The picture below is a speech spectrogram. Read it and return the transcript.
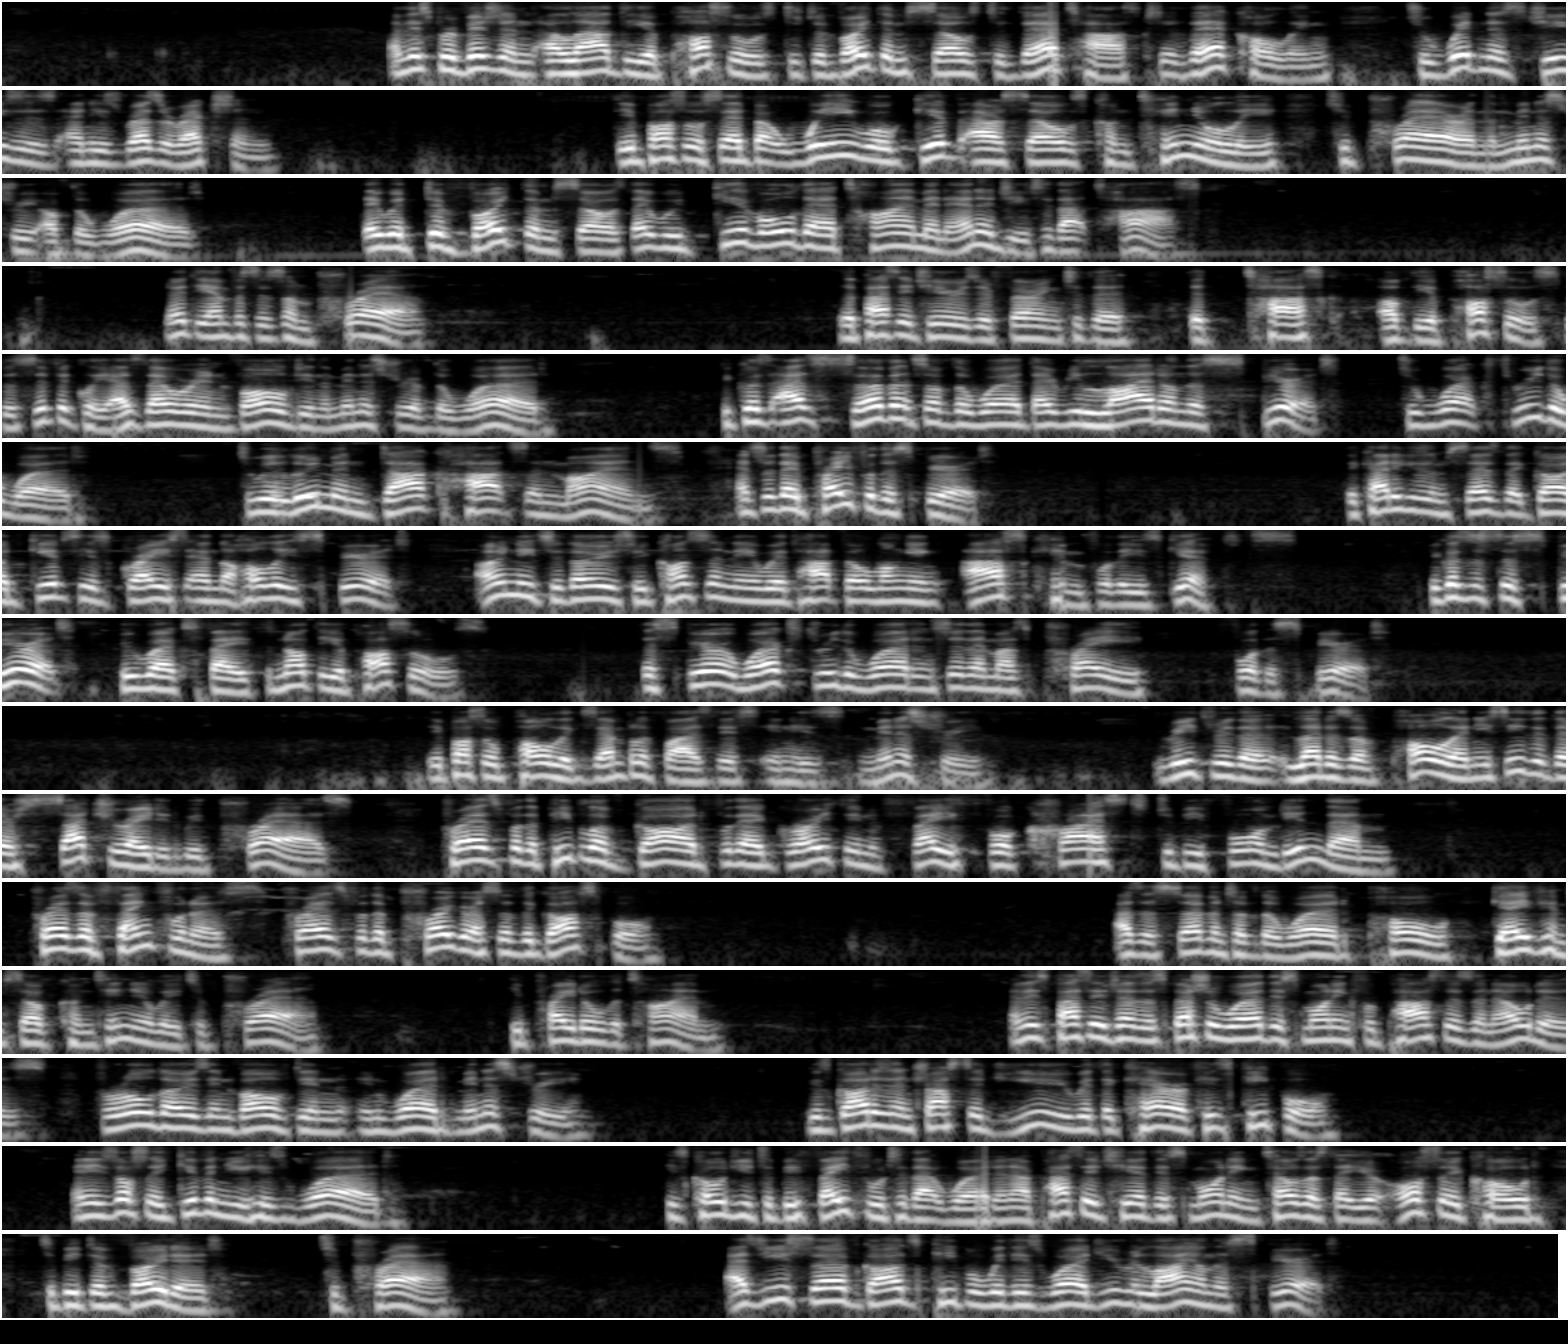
And this provision allowed the apostles to devote themselves to their task, to their calling, to witness Jesus and his resurrection. The apostle said, But we will give ourselves continually to prayer and the ministry of the word. They would devote themselves, they would give all their time and energy to that task. Note the emphasis on prayer. The passage here is referring to the, the task of the apostles specifically as they were involved in the ministry of the word. Because as servants of the word, they relied on the Spirit to work through the word, to illumine dark hearts and minds. And so they pray for the Spirit. The Catechism says that God gives His grace and the Holy Spirit only to those who constantly, with heartfelt longing, ask Him for these gifts. Because it's the Spirit who works faith, not the apostles. The Spirit works through the word, and so they must pray for the Spirit. The Apostle Paul exemplifies this in his ministry. Read through the letters of Paul, and you see that they're saturated with prayers prayers for the people of God, for their growth in faith, for Christ to be formed in them, prayers of thankfulness, prayers for the progress of the gospel. As a servant of the word, Paul gave himself continually to prayer. He prayed all the time. And this passage has a special word this morning for pastors and elders, for all those involved in, in word ministry. Because God has entrusted you with the care of his people. And he's also given you his word. He's called you to be faithful to that word. And our passage here this morning tells us that you're also called to be devoted to prayer. As you serve God's people with his word, you rely on the Spirit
